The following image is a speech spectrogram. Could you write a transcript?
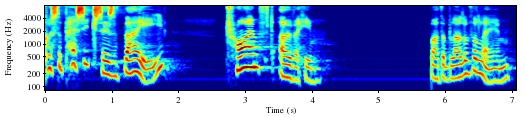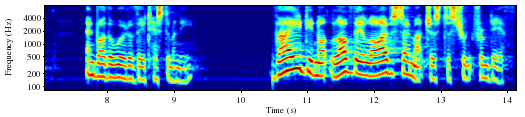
because the passage says they triumphed over him by the blood of the Lamb and by the word of their testimony. They did not love their lives so much as to shrink from death.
